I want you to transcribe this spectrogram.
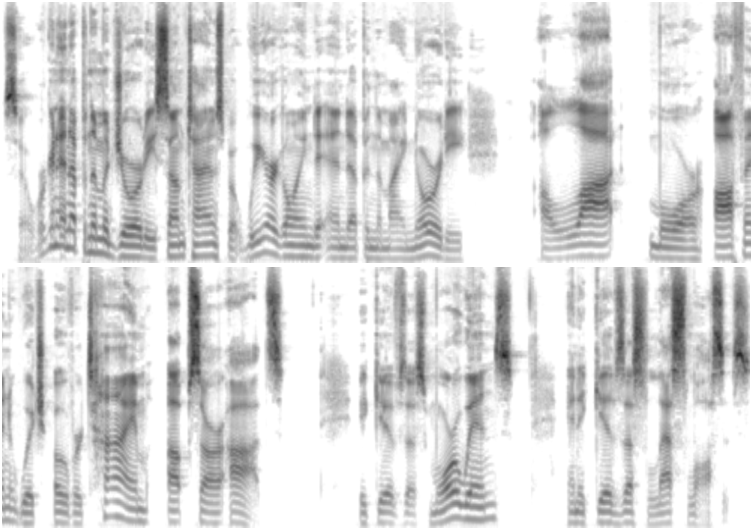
So we're going to end up in the majority sometimes, but we are going to end up in the minority a lot more often, which over time ups our odds. It gives us more wins and it gives us less losses.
